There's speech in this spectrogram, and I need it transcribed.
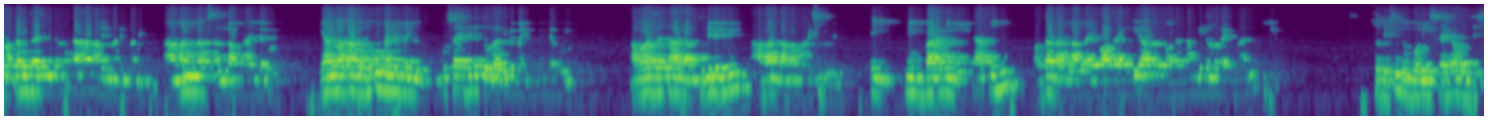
মাথার উঠায় যে এটার হাতে আরাম আরে মারে মারে আমার সাল্লাম না ইল্লা ইয়া আল্লাহ আরাম হুকুম মাইন মাইন। মুসা দিতে তোরা দিতে মাইন ইল্লা করি আবার যাতে আজাব তুলে লেবেনি আবার দাবার মানে শুরু হইবে এই মিন বাদি মিনাতিহি অর্থাৎ আল্লাহ আল্লাহ ওয়াদা করি আবার ওয়াদা মাঙ্গি দলের এক মারি যদি শুধু বলি ইসরায়েলের উদ্দেশ্য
